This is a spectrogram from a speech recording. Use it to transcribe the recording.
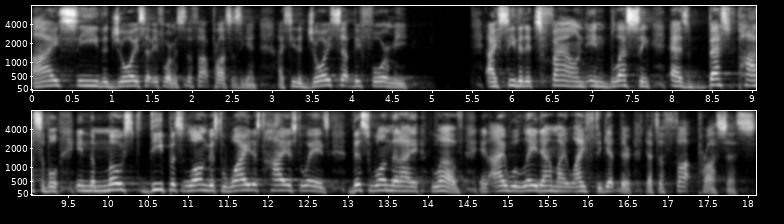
I see the joy set before me. This is the thought process again. I see the joy set before me. I see that it's found in blessing as best possible in the most deepest, longest, widest, highest ways. This one that I love, and I will lay down my life to get there. That's a thought process.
